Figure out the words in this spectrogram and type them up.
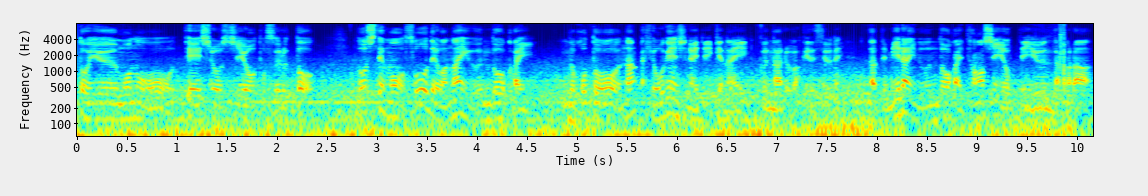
というものを提唱しようとすると、どうしてもそうではない運動会のことをなんか表現しないといけないくなるわけですよね。だって未来の運動会楽しいよって言うんだから、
